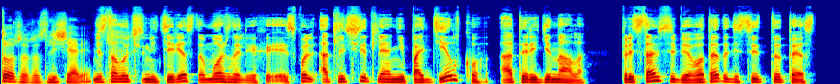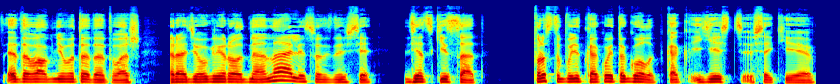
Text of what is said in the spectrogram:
тоже различали. Мне стало очень интересно, можно ли их использовать, отличит ли они подделку от оригинала. Представь себе, вот это действительно тест. Это вам не вот этот ваш радиоуглеродный анализ, вот это все, детский сад. Просто будет какой-то голубь, как есть всякие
